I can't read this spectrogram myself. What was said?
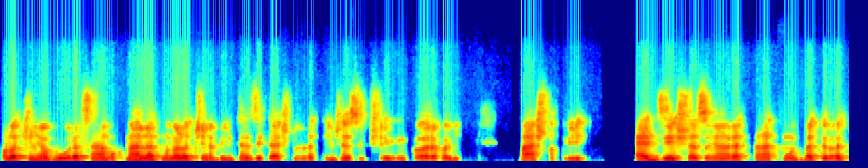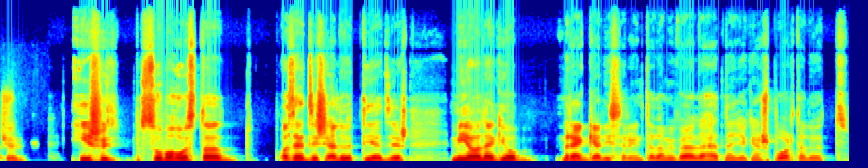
alacsonyabb óra számok mellett, meg alacsonyabb intenzitás mellett nincsen szükségünk arra, hogy másnapi edzéshez olyan rettenet mód betöltsünk. És hogy szóba hoztad az edzés előtti edzést, Mi a legjobb reggeli szerinted, amivel lehetne egyébként sport előtt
